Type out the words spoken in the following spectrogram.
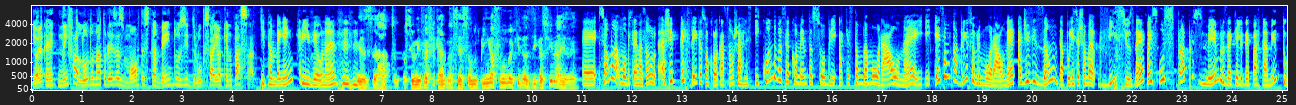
E olha que a gente nem falou do Naturezas Mortas também do Zidru que saiu aqui ano passado. Que também é incrível, né? Exato. Possivelmente vai ficar na sessão do pinga-fogo aqui das dicas finais, né? É, só uma, uma observação, achei perfeita a sua colocação, Charles. E quando você comenta sobre a questão da moral, né? E, e esse é um quadrinho sobre moral, né? A divisão da polícia chama vícios, né? Mas os próprios membros daquele departamento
